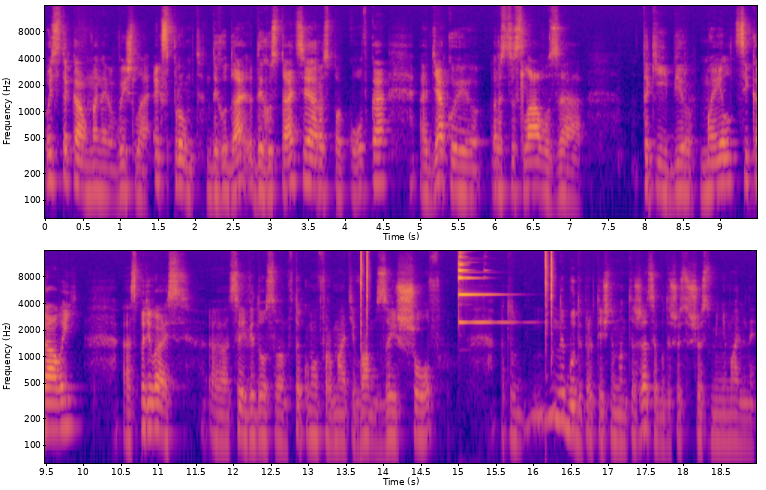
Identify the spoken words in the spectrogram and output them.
Ось така в мене вийшла експромт дегустація, розпаковка. Е, Дякую Ростиславу за такий бір мейл цікавий. Е, Сподіваюсь, е, цей відос вам в такому форматі вам зайшов. А тут не буде практично монтажа, це буде щось, щось мінімальне.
